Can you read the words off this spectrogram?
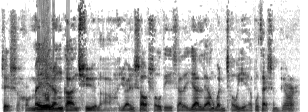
这时候没人敢去了。袁绍手底下的颜良、文丑也不在身边儿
